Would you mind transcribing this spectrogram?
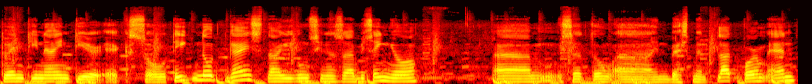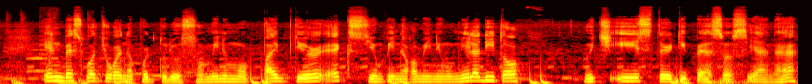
29 tier X. So, take note guys, lagi kong sinasabi sa inyo, um, isa tong uh, investment platform and invest what you can afford to lose. So, minimum 5 tier X, yung pinaka-minimum nila dito which is 30 pesos. Yan ha?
